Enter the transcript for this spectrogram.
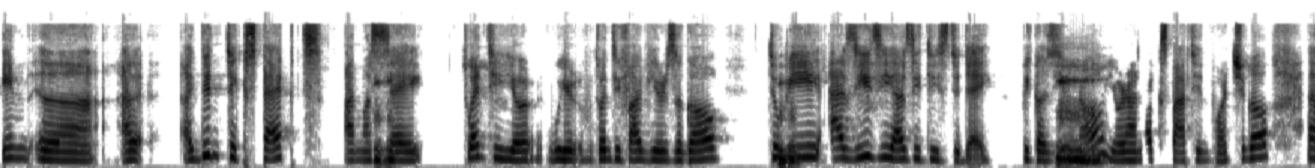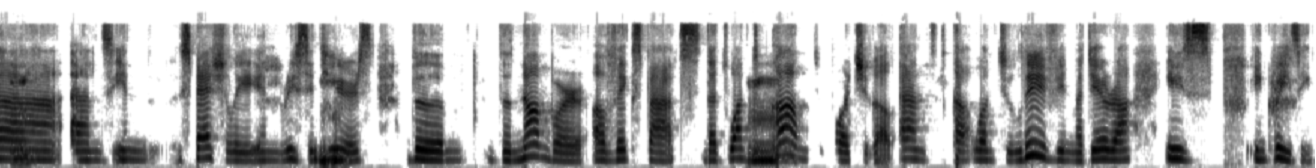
in uh, I, I didn't expect, I must mm-hmm. say, 20 year, we 25 years ago to be as easy as it is today because you mm. know you're an expat in Portugal, uh, mm-hmm. and in especially in recent mm-hmm. years, the the number of expats that want mm. to come to Portugal and want to live in Madeira is increasing.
